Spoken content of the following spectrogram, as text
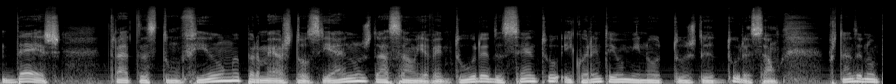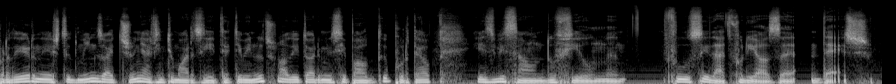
10 Trata-se de um filme para maiores de 12 anos, de ação e aventura, de 141 minutos de duração. Portanto, a não perder, neste domingo, 8 de junho, às 21 horas e 30 minutos, no Auditório Municipal de Portel, exibição do filme Velocidade Furiosa 10.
